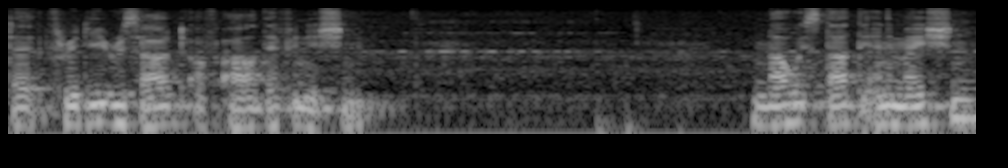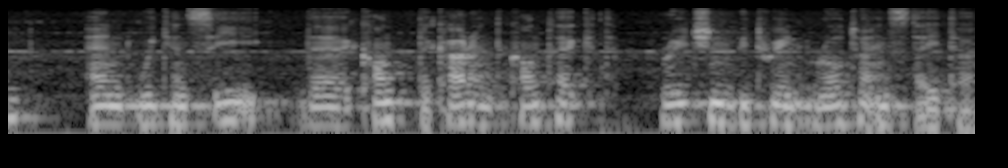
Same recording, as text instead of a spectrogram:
the 3D result of our definition. Now we start the animation and we can see the, the current contact region between rotor and stator.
